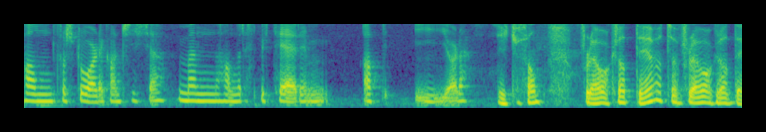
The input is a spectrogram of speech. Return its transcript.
han forstår det kanskje ikke, men han respekterer at jeg gjør det. Ikke sant? For det er jo akkurat det vet du, for det er jo akkurat det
